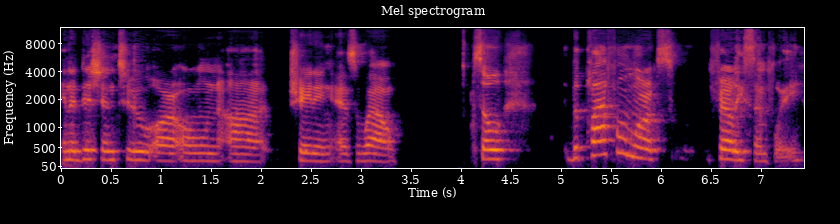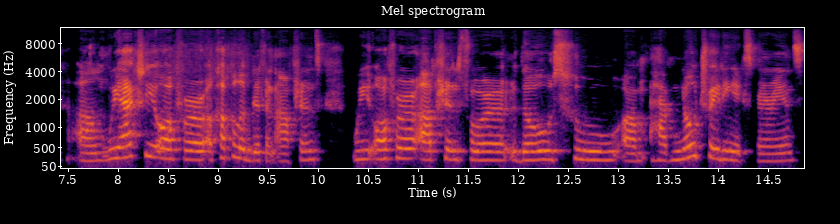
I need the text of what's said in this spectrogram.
in addition to our own uh, trading as well. So the platform works fairly simply. Um, we actually offer a couple of different options. We offer options for those who um, have no trading experience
